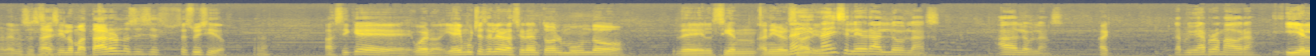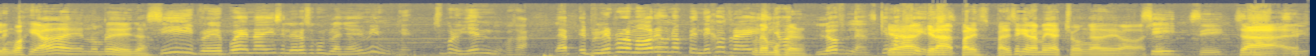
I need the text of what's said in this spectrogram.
¿verdad? No se sabe Sí. si lo mataron o si se, se suicidó. ¿verdad? Así que, bueno, y hay muchas celebraciones en todo el mundo del 100 aniversario. nadie, nadie celebra a Lovelace. La primera programadora. Y el lenguaje ADA es el nombre de ella. Sí, pero después nadie celebra su cumpleaños. A mí me, me- súper bien. O sea, la- el primer programador es una pendeja otra vez. Una se llama mujer. Lovelance. ¿Qué Que más era, que era- parece, parece que era media chonga de Babacha. Sí, sí. O sea, sí,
